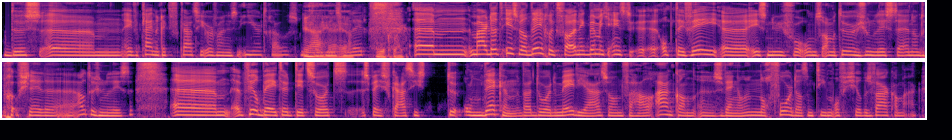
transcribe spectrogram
Dus ehm, even een kleine rectificatie. Irvine is een Ier trouwens. Ja, ja, mensen ja. gelijk. Ehm, maar dat is wel degelijk het geval. En ik ben met je eens, eh, op tv eh, is nu voor ons amateurjournalisten en ook de professionele eh, autojournalisten ehm, veel beter dit soort specificaties te ontdekken. Waardoor de media zo'n verhaal aan kan eh, zwengelen, nog voordat een team officieel bezwaar kan maken.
